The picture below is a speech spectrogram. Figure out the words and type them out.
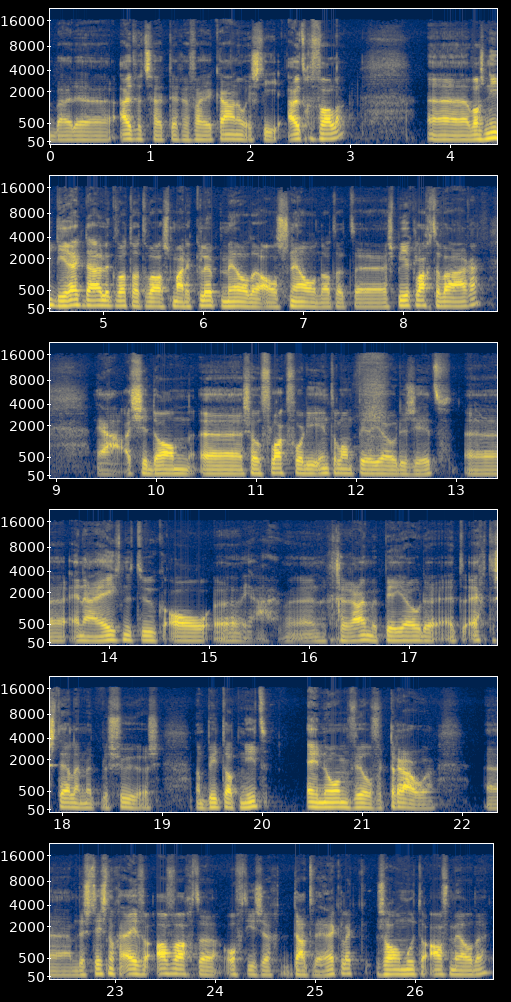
bij de uitwedstrijd tegen Vallecano is hij uitgevallen. Uh, was niet direct duidelijk wat dat was, maar de club meldde al snel dat het uh, spierklachten waren. Ja, als je dan uh, zo vlak voor die interlandperiode zit en hij heeft natuurlijk al ja, een geruime periode het echt te stellen met blessures, dan biedt dat niet enorm veel vertrouwen. dus het is nog even afwachten of hij zich daadwerkelijk zal moeten afmelden.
